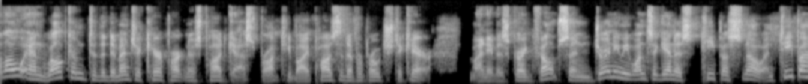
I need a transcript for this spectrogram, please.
Hello, and welcome to the Dementia Care Partners podcast brought to you by Positive Approach to Care. My name is Greg Phelps, and joining me once again is Teepa Snow. And Teepa,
